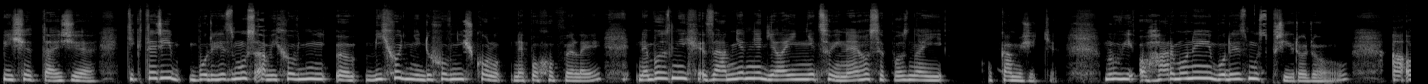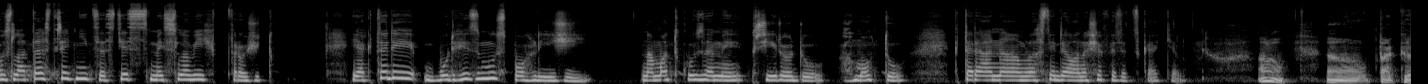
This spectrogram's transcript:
píšete, že ti, kteří buddhismus a východní, e, východní duchovní školu nepochopili, nebo z nich záměrně dělají něco jiného, se poznají okamžitě. Mluví o harmonii buddhismu s přírodou a o zlaté střední cestě smyslových prožitků. Jak tedy buddhismus pohlíží na matku zemi, přírodu, hmotu, která nám vlastně dala naše fyzické tělo? Ano, eh, tak eh,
